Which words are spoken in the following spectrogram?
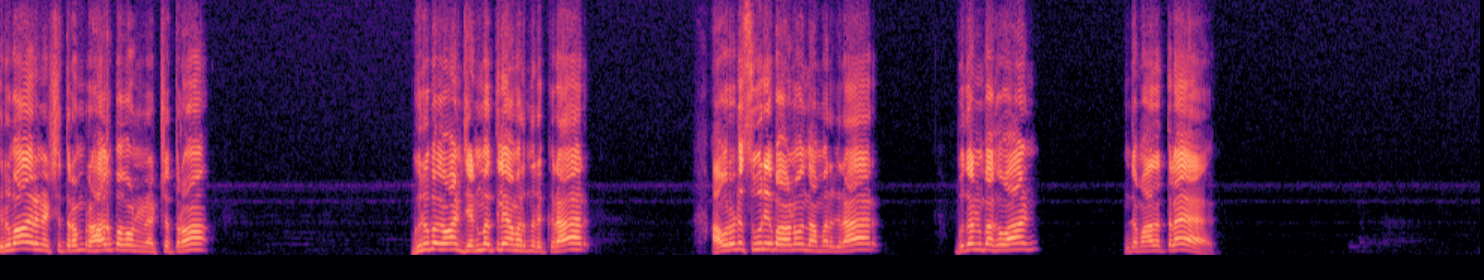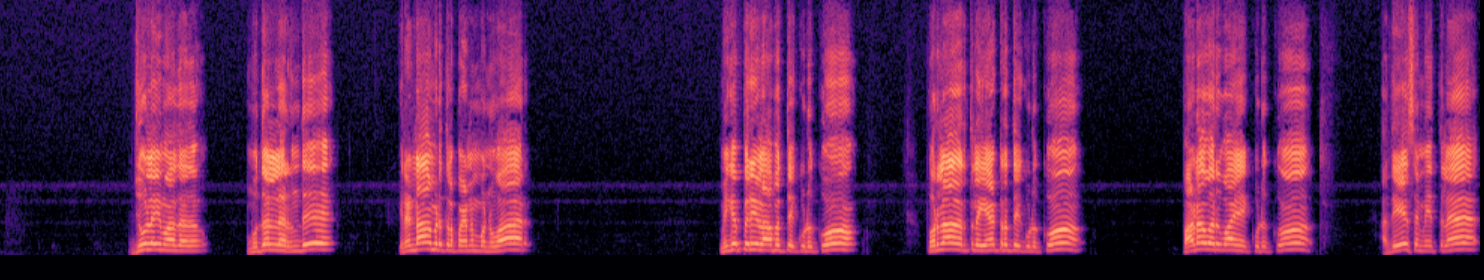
திருவாதிரை நட்சத்திரம் ராகு பகவான் நட்சத்திரம். குரு பகவான் ஜென்மத்திலே அமர்ந்திருக்கிறார். அவரோட சூரிய பகவானும் வந்து அமர்கிறார். புதன் பகவான் இந்த மாதத்தில் ஜூலை மாதம் முதல்ல இருந்து இரண்டாம் இடத்துல பயணம் பண்ணுவார். மிகப்பெரிய லாபத்தை கொடுக்கும். பொருளாதாரத்தில் ஏற்றத்தை கொடுக்கும். பண வருவாயை கொடுக்கும். அதே சமயத்தில்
